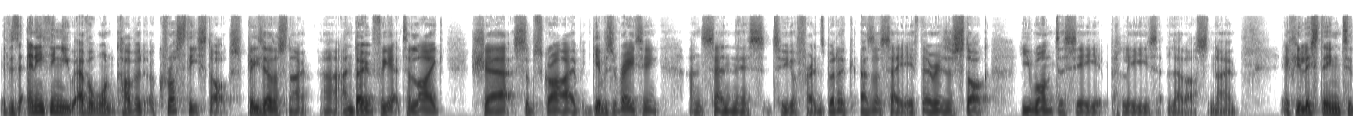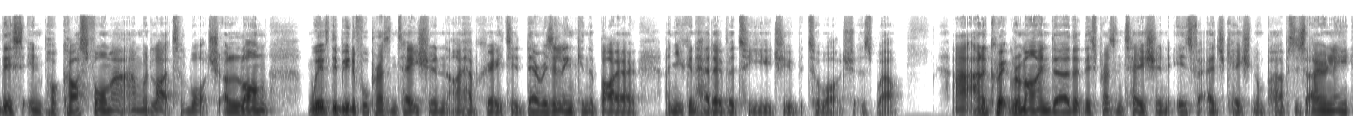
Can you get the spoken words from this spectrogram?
if there's anything you ever want covered across these stocks, please let us know. Uh, and don't forget to like, share, subscribe, give us a rating, and send this to your friends. But uh, as I say, if there is a stock you want to see, please let us know. If you're listening to this in podcast format and would like to watch along with the beautiful presentation I have created, there is a link in the bio and you can head over to YouTube to watch as well. Uh, and a quick reminder that this presentation is for educational purposes only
